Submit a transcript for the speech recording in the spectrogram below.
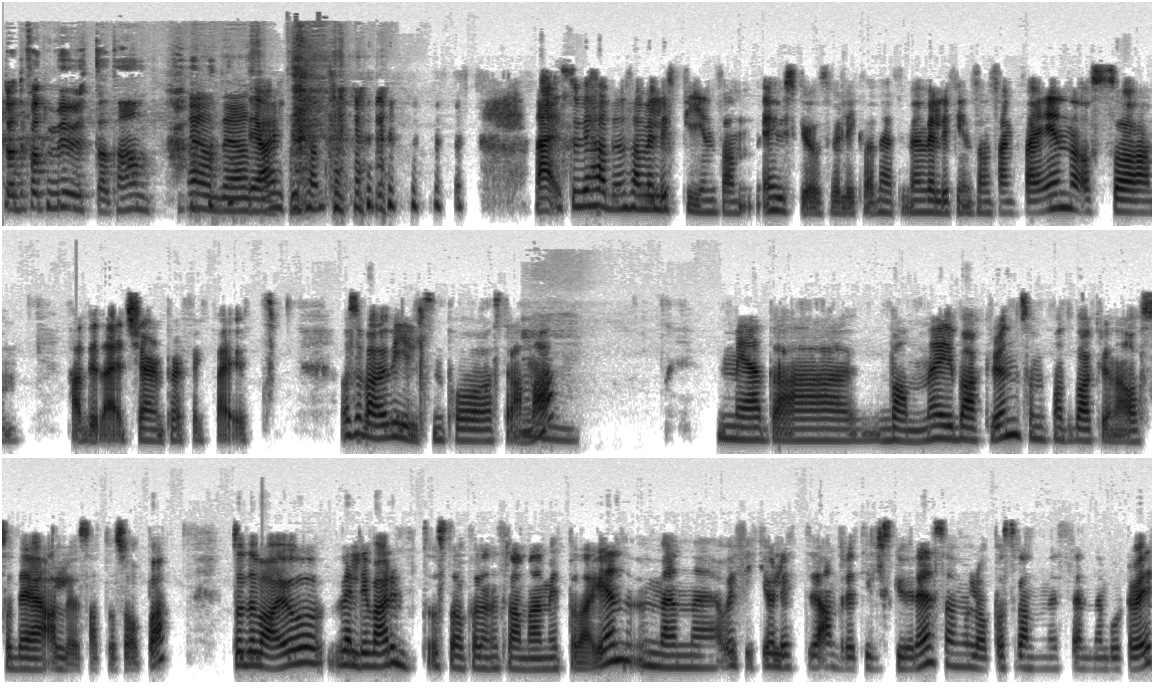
du hadde fått muta til han. Ja, det er sant. ja, ikke sant. Nei, så vi hadde en sånn veldig fin sånn Jeg husker jo selvfølgelig ikke hva den heter, men en veldig fin sånn sang vei inn. Og så hadde vi da et Sharon Perfect vei ut. Og så var jo vielsen på stranda. Mm med da vannet i bakgrunnen, som på en måte bakgrunnen er også det alle satt og så på. Så det var jo veldig varmt å stå på denne stranda midt på dagen. Men, eh, og vi fikk jo litt andre tilskuere som lå på strandene bortover.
